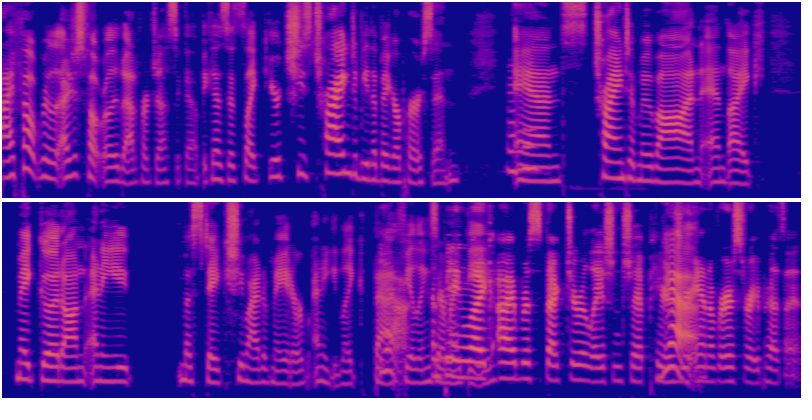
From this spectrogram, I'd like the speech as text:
I felt really, I just felt really bad for Jessica because it's like you're, she's trying to be the bigger person Mhm. and trying to move on and like make good on any mistakes she might have made or any like bad Yeah, feelings and there being like. I respect your relationship. Here's Yeah. your anniversary present.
